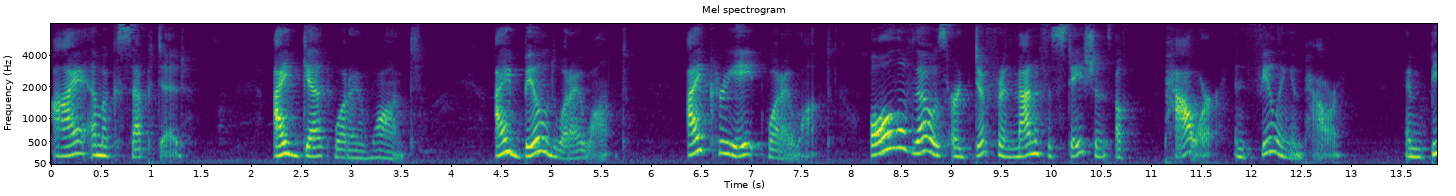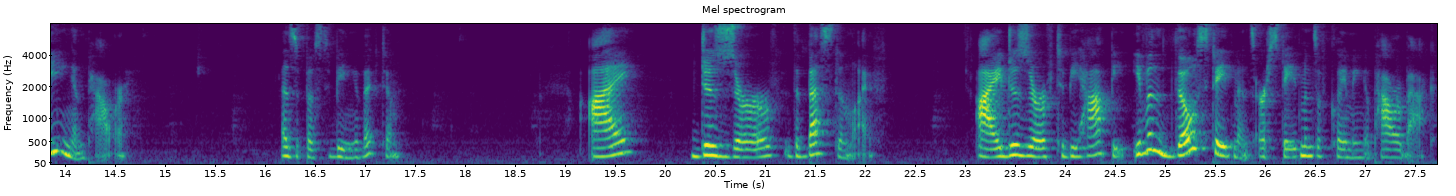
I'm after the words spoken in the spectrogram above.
I am accepted. I get what i want. I build what i want. I create what i want. All of those are different manifestations of power and feeling in power and being in power as opposed to being a victim. I deserve the best in life. I deserve to be happy. Even those statements are statements of claiming a power back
